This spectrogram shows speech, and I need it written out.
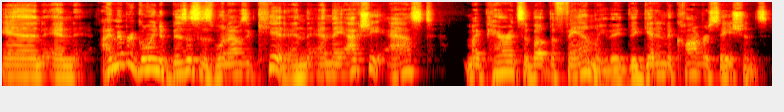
and and I remember going to businesses when I was a kid, and and they actually asked my parents about the family. They they get into conversations,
